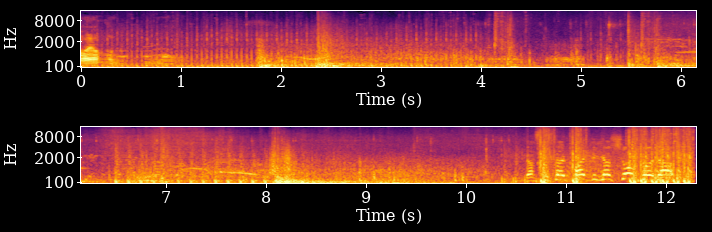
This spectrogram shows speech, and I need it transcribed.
Guy on the wall. Das ist ein feindlicher Sturmsoldat!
